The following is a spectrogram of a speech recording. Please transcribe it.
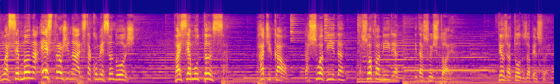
Uma semana extraordinária está começando hoje. Vai ser a mudança radical da sua vida, da sua família e da sua história. Deus a todos abençoe.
